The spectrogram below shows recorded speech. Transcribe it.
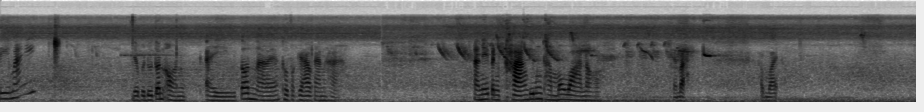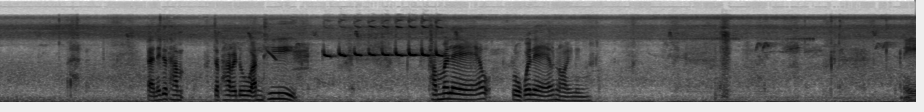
ดีไหม เดี๋ยวไปดูต้นอ่อนไอ้ต้นอะไรนะถั่วฝักยาวกันค่ะ อันนี้เป็นค้างที่เพิ่งทำเมื่อวานเนาะเห็นปะทำไว้ แต่อันนี้จะทำ จะพาไปดูอันที่ทำไว้แล้ว ปลูกไว้แล้วหน่อยหนึ่งนี่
